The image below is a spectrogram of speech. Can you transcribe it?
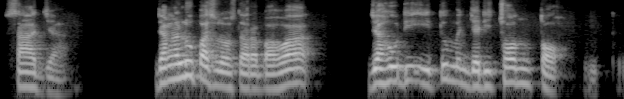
saja. Jangan lupa saudara-saudara bahwa Yahudi itu menjadi contoh. Gitu.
